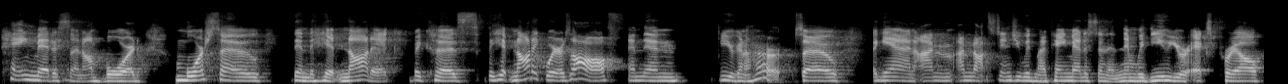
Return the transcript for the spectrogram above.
pain medicine on board more so than the hypnotic because the hypnotic wears off and then you're going to hurt. So again, I'm I'm not stingy with my pain medicine, and then with you, your Exparel,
